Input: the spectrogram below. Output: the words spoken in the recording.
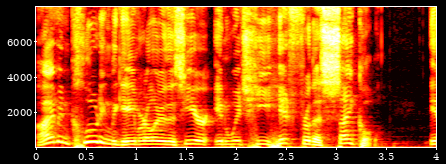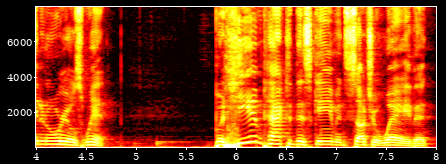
I'm including the game earlier this year in which he hit for the cycle in an Orioles win. But he impacted this game in such a way that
